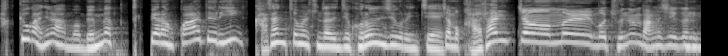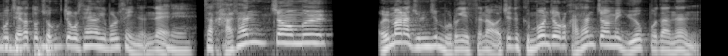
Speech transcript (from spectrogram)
학교가 아니라 뭐 몇몇 특별한 과들이 가산점을 준다든지 그런 식으로 이제 자, 뭐 가산점을 뭐 주는 방식은 음. 뭐 제가 또 적극적으로 생각해 볼 수 있는데, 네. 자 가산점을 얼마나 주는지 모르겠으나 어쨌든 근본적으로 가산점의 유혹보다는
